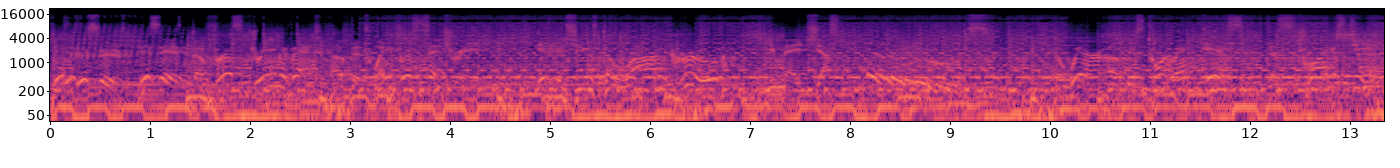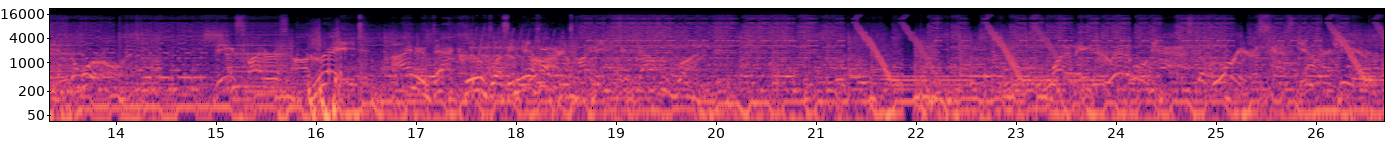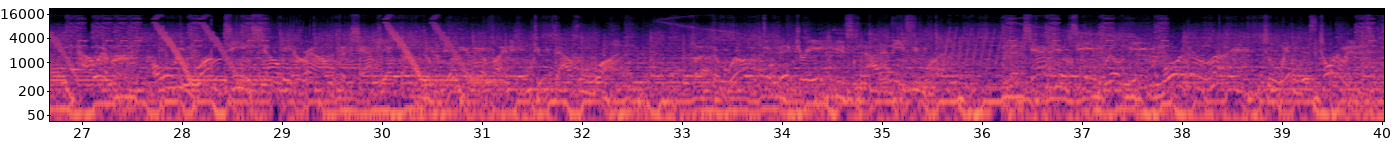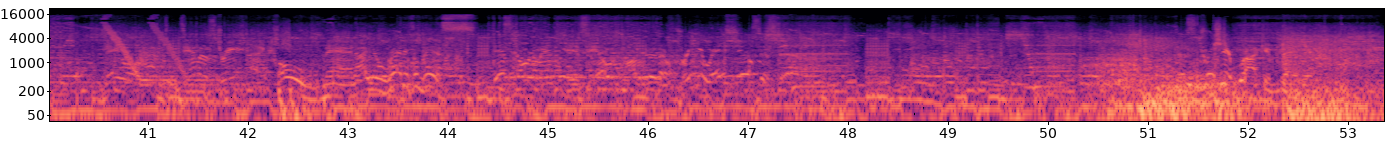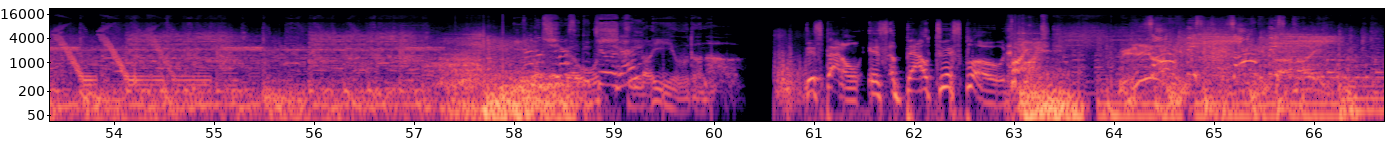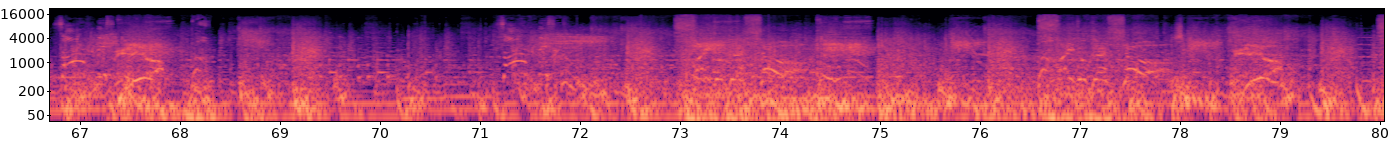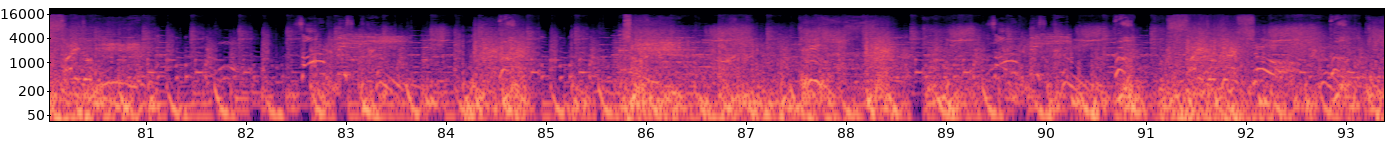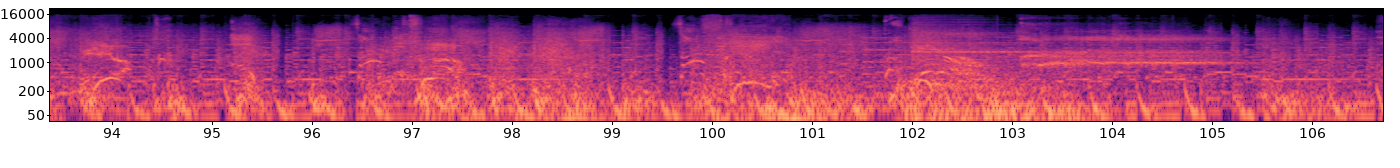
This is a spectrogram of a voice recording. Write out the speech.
This is this is the first dream event of the 21st century. If you choose the wrong groove, you may just lose. The winner of this tournament is the strongest team in the world. These fighters are great. I knew that groove was in your heart. Fighting 2001. What an incredible cast warriors has gathered here. However, only one team shall be crowned the champion of the Millionaire Fighting 2001. But the road to victory is not an easy one. The champion team will need more than luck to win this tournament. They will have to demonstrate a Oh man, are you ready for this? This tournament is held under the free ratio system. Keep rocking, baby. 命が惜しくないようだな This battle is about to explode. Fight! サイドクラッシャーサイドクラッシャーサイド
